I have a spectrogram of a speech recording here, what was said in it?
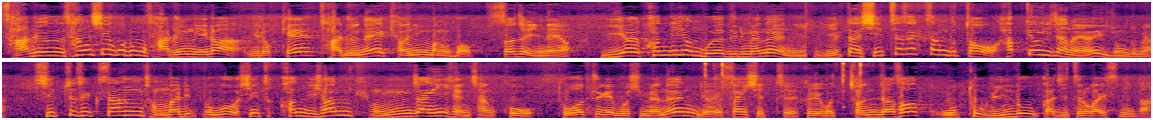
4륜 상시구동 4륜이라 이렇게 4륜의 견인 방법 써져 있네요. 2열 컨디션 보여드리면은 일단 시트 색상부터 합격이잖아요. 이 정도면 시트 색상 정말 이쁘고 시트 컨디션 굉장히 괜찮고 도어 쪽에 보시면은 열선 시트 그리고 전자석 오토 윈도우까지 들어가 있습니다.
